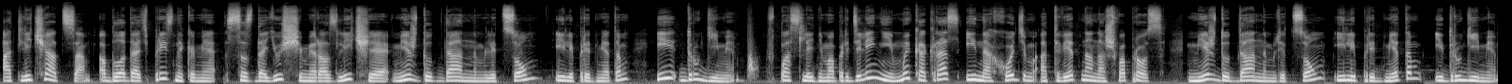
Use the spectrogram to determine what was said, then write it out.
Отличаться – обладать признаками, создающими различия между данным лицом или предметом и другими. В последнем определении мы как раз и находим ответ на наш вопрос. Между данным лицом или предметом и другими.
